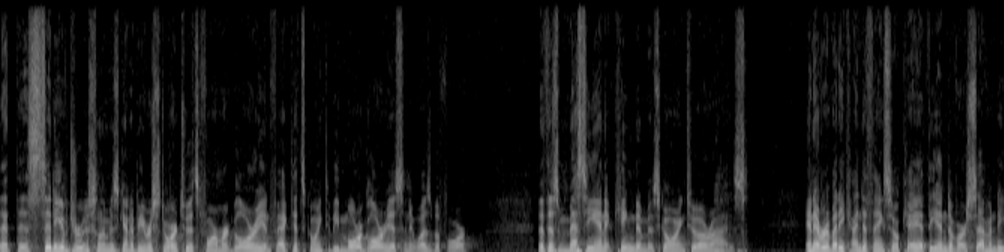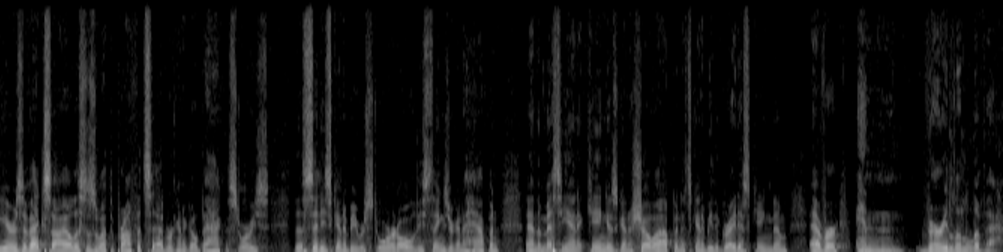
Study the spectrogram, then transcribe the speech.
that the city of Jerusalem is going to be restored to its former glory. In fact, it's going to be more glorious than it was before. That this messianic kingdom is going to arise. And everybody kind of thinks, okay, at the end of our 70 years of exile, this is what the prophet said. We're going to go back. The story's the city's going to be restored, all of these things are going to happen, and the Messianic King is going to show up, and it's going to be the greatest kingdom ever. And very little of that,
